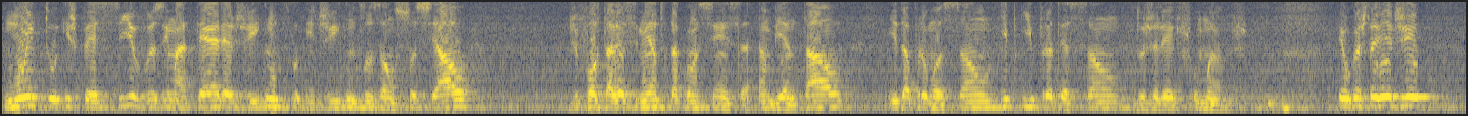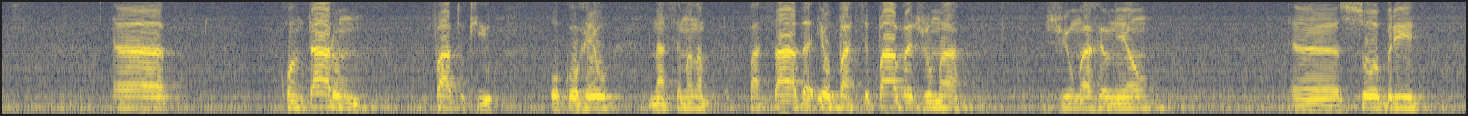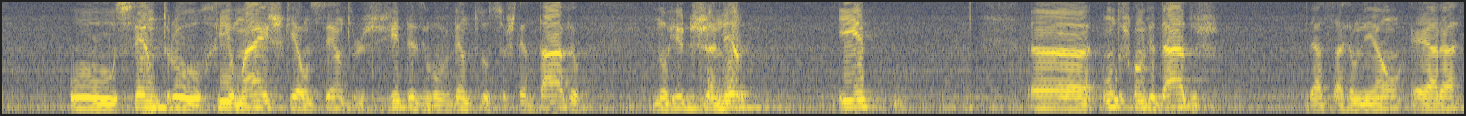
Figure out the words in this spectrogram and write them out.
muito expressivos em matéria de, de inclusão social, de fortalecimento da consciência ambiental e da promoção e, e proteção dos direitos humanos. Eu gostaria de uh, contar um fato que ocorreu na semana passada. Eu participava de uma, de uma reunião uh, sobre o Centro Rio Mais, que é um centro de desenvolvimento sustentável no Rio de Janeiro, e uh, um dos convidados dessa reunião era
